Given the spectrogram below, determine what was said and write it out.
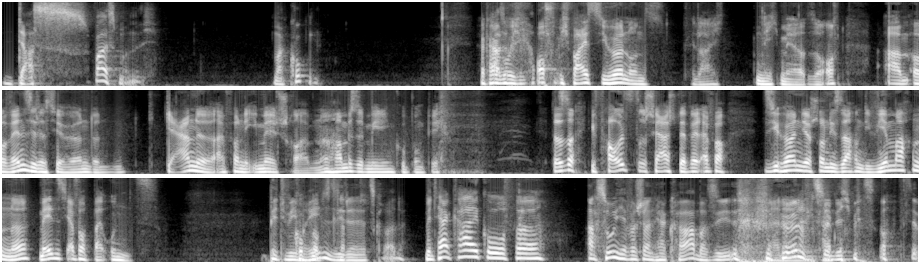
Das weiß man nicht. Mal gucken. Herr Kalkofe, also, ich, oft, ich weiß, Sie hören uns vielleicht nicht mehr so oft. Um, aber wenn Sie das hier hören, dann gerne einfach eine E-Mail schreiben. Ne? hammes.medienku.de Das ist doch die faulste Recherche der Welt. Einfach, Sie hören ja schon die Sachen, die wir machen. Ne? Melden Sie sich einfach bei uns. Mit wem Gucken, reden Sie denn jetzt gerade? Mit Herrn Kalkofer. Ach so, hier verstanden, Herr Körber. Sie nein, hören nein, uns ja nicht mehr so.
